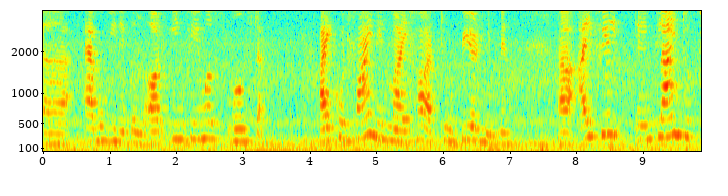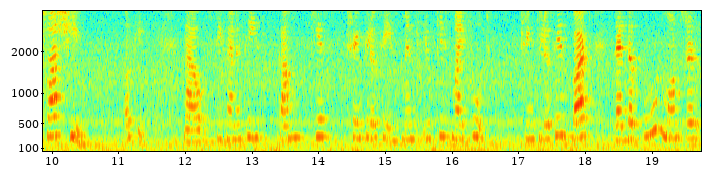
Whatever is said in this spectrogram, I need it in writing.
uh, abominable or infamous monster. I could find in my heart to bear him means uh, I feel inclined to thrash him. Okay. Now Stefano says, come kiss Trinculo says means you kiss my foot. Trinculo says, but that the poor monster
